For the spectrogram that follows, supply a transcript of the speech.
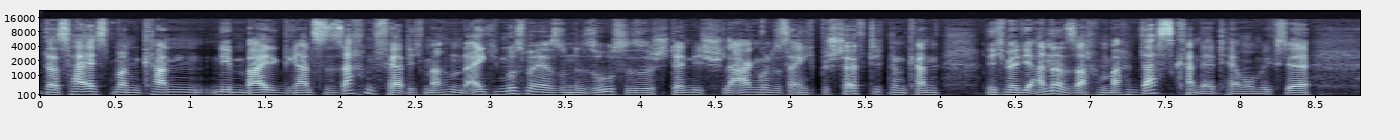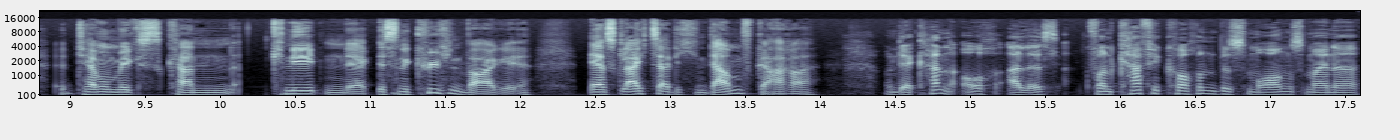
Das heißt, man kann nebenbei die ganzen Sachen fertig machen und eigentlich muss man ja so eine Soße so ständig schlagen und ist eigentlich beschäftigt und kann nicht mehr die anderen Sachen machen. Das kann der Thermomix. Der äh, Thermomix kann kneten, der ist eine Küchenwaage. Er ist gleichzeitig ein Dampfgarer. Und der kann auch alles, von Kaffee kochen bis morgens meine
